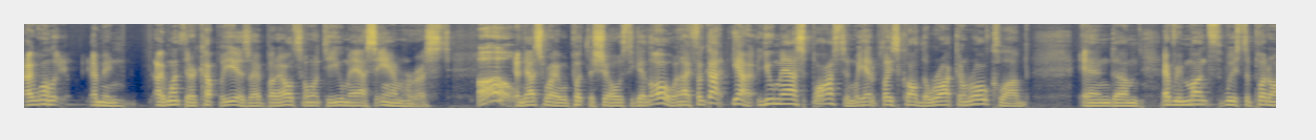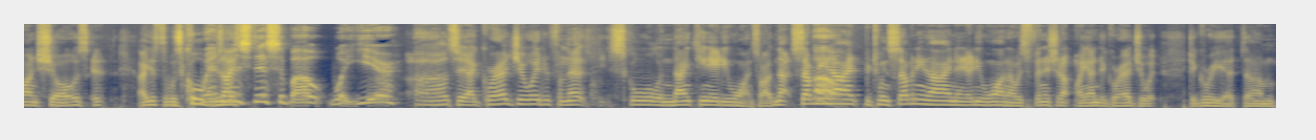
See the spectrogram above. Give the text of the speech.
I won't. I mean, I went there a couple of years, but I also went to UMass Amherst. Oh, And that's where I would put the shows together. Oh, and I forgot. Yeah, UMass Boston. We had a place called the Rock and Roll Club, and um, every month we used to put on shows. It, I used to it was cool when was this about? What year? I uh, let's see, I graduated from that school in 1981. So I'm not 79 between 79 and 81. I was finishing up my undergraduate degree at um,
